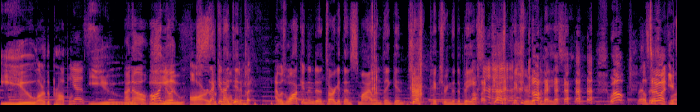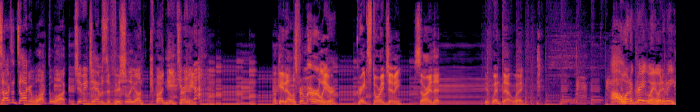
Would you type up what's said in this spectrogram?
you are the problem. Yes. You. I know. Oh, I knew it. You are the Second I did it, but I was walking into Target, then smiling, thinking, just ah. picturing the debates, oh just picturing the debates. Well, Let's I'll tell you what. some You fun. talk the talk and walk the walk. Jimmy Jam is officially on the Kanye train. okay, that was from earlier. Great story, Jimmy. Sorry that it went that way. Oh, what a great way! What do you mean?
